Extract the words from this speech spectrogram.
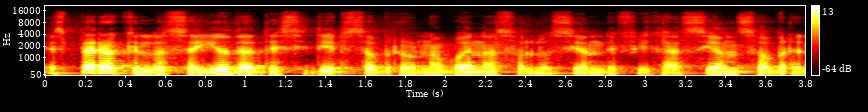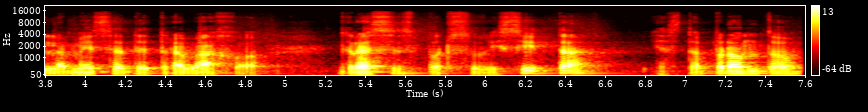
Espero que los ayude a decidir sobre una buena solución de fijación sobre la mesa de trabajo. Gracias por su visita está pronto.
